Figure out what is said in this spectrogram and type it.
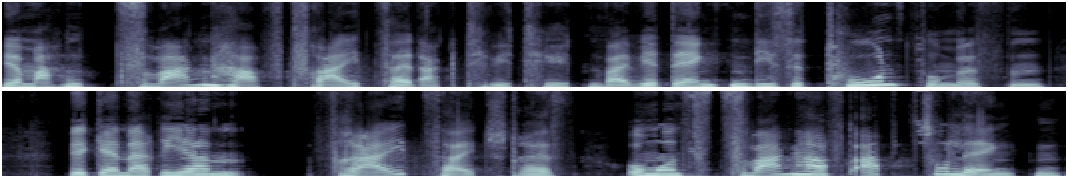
Wir machen zwanghaft Freizeitaktivitäten, weil wir denken, diese tun zu müssen. Wir generieren Freizeitstress, um uns zwanghaft abzulenken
